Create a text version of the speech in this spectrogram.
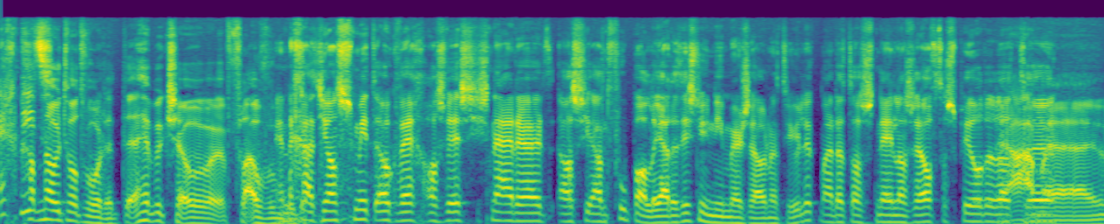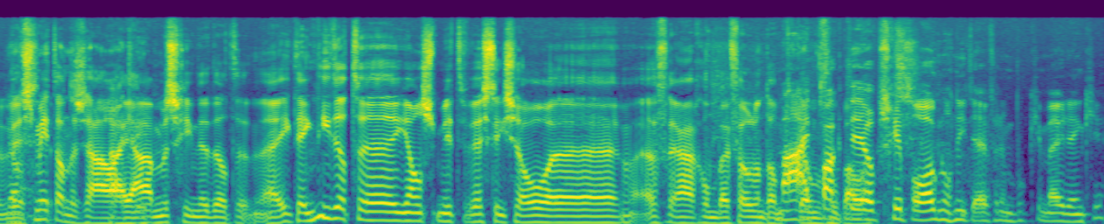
Echt gaat nooit wat worden. Dat heb ik zo eh, flauw En vermoeden. dan gaat Jan Smit ook weg als Wesley Sneijder als hij aan het voetballen. Ja, dat is nu niet meer zo natuurlijk. Maar dat als het Nederlands elftal speelde, dat Ja, eh, maar, eh, Jan West- Smit aan de zaal. Ah, ja, had. misschien eh, dat. eh, nee, ik denk niet dat eh, Jan Smit Wesley zal eh, vragen om bij Volendam maar te hij komen pakt voetballen. eh, op Schiphol ook nog niet even een boekje mee, denk je?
